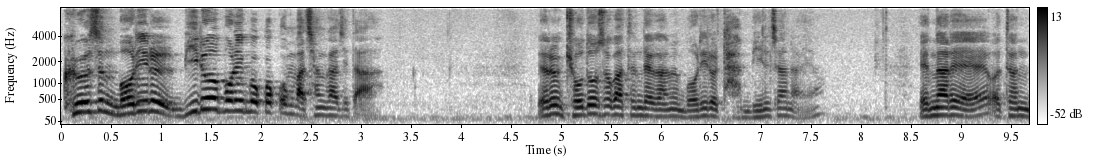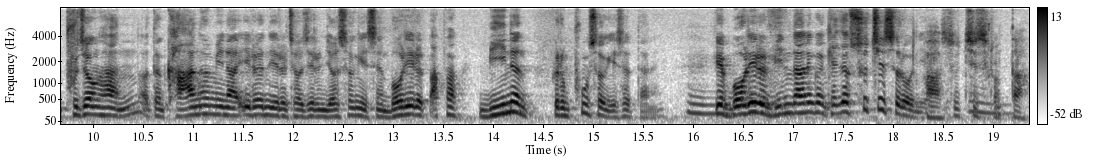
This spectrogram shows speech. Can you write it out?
그것은 머리를 밀어버린 것과 꼭 마찬가지다. 여러분 교도소 같은 데 가면 머리를 다 밀잖아요. 옛날에 어떤 부정한 어떤 간음이나 이런 일을 저지른 여성이 있으면 머리를 빡빡 미는 그런 풍속이 있었다는 거예요. 그게 머리를 민다는 건 굉장히 수치스러운 일이에요. 아, 수치스럽다.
